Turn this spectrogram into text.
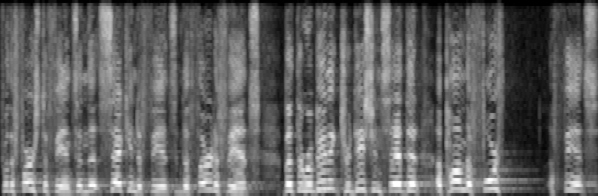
for the first offense and the second offense and the third offense but the rabbinic tradition said that upon the fourth offense,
